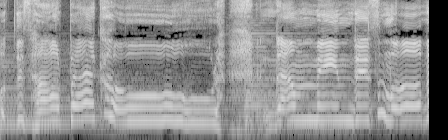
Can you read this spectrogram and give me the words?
put this heart back whole. And I mean this more than.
